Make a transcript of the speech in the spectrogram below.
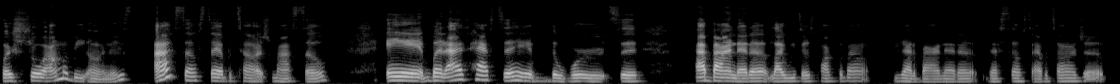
for sure, I'm gonna be honest, I self sabotage myself. And but I have to have the words to I bind that up, like we just talked about. You got to bind that up, that self sabotage up.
